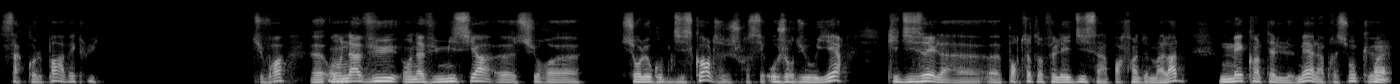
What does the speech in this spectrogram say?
ça colle pas avec lui. Tu vois, Euh, on, Mhm. a vu, on a vu Missia euh, sur, euh, sur le groupe Discord, je crois que c'est aujourd'hui ou hier, qui disait la, Portrait of a Lady, c'est un parfum de malade, mais quand elle le met, elle a l'impression qu'il Ouais.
